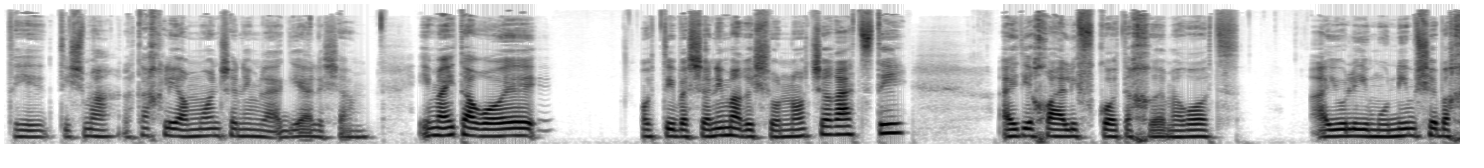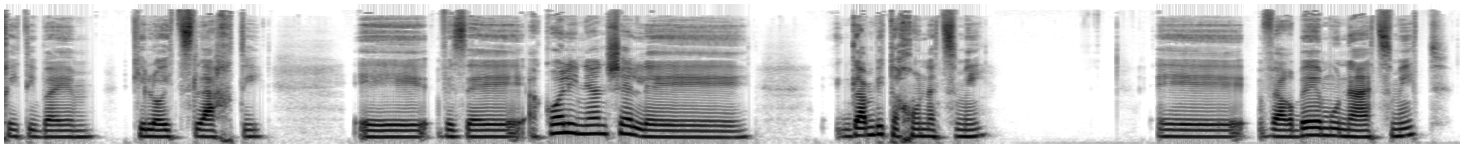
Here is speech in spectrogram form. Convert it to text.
ת, תשמע, לקח לי המון שנים להגיע לשם. אם היית רואה אותי בשנים הראשונות שרצתי, הייתי יכולה לבכות אחרי מרוץ. היו לי אימונים שבכיתי בהם, כי לא הצלחתי. אה, וזה הכל עניין של אה, גם ביטחון עצמי, אה, והרבה אמונה עצמית,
